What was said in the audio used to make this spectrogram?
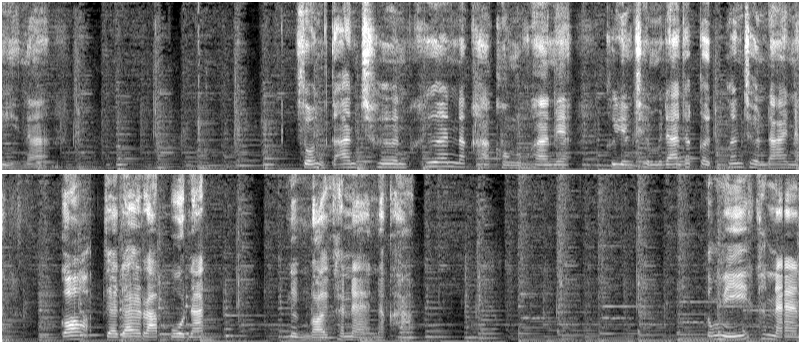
4 นะ ส่วนการเชิญเพื่อนนะคะของลูกค้าเนี่ย คือยังเชิญไม่ได้ถ้าเกิดเพื่อนเชิญได้เนี่ย ก็จะได้รับโบนัส 100 คะแนนนะคะ ตรงนี้คะแนน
